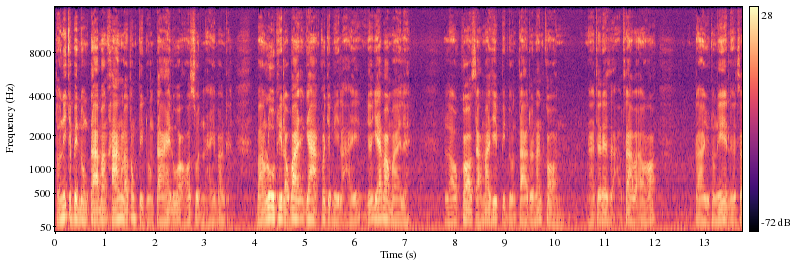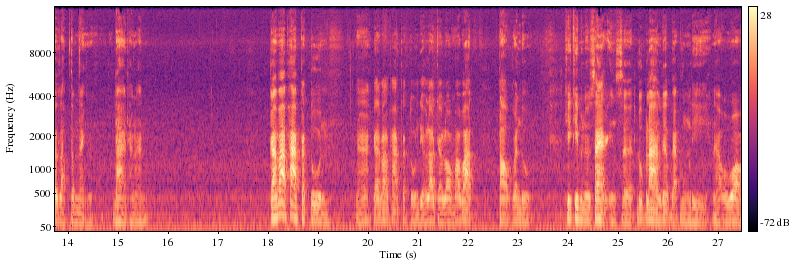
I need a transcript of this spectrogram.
ตรงนี้จะเป็นดวงตาบางครั้ง เราต้องปิดดวงตาให้รู้ว่าอ๋อส่วนไหนบางบางรูปที่เราวาดยากๆก็จะมีหลายเยอะแยะมากมายเลย เราก็สามารถที่ปิดดวงตาตัวนั้นก่อน นะจะได้ทราบว่าอ๋อตาอยู่ตรงนี้ หรือสลับตำแหน่งได้ทั้งนั้น การวาดภาพการ์ตูนนะการวาดภาพการ์ตูน เดี๋ยวเราจะลองมาวาดเต่ากันดู คลิกที่เมนูแทรก insert รูปร่างเลือกแบบวงรีนะ oval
